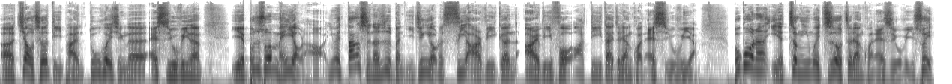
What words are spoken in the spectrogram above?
呃轿车底盘都会型的 SUV 呢？也不是说没有了啊。因为当时呢，日本已经有了 CRV 跟 R V Four 啊，第一代这两款 SUV 啊。不过呢，也正因为只有这两款 SUV，所以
